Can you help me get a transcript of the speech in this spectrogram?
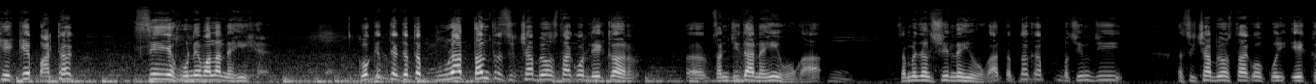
के के पाठक से ये होने वाला नहीं है। क्योंकि जब तक पूरा तंत्र शिक्षा व्यवस्था को लेकर संजीदा नहीं होगा संवेदनशील नहीं होगा तब तक अब वसीम जी शिक्षा व्यवस्था को कोई एक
